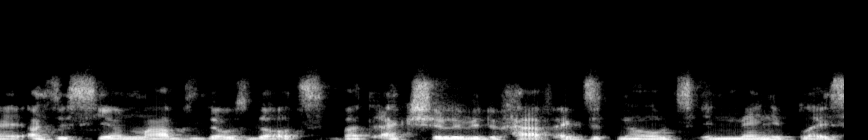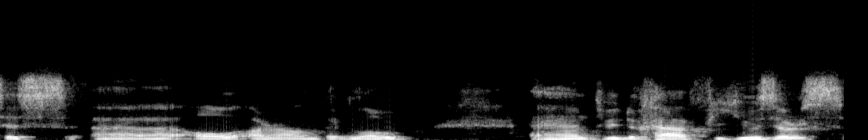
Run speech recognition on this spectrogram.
Uh, as you see on maps, those dots, but actually we do have exit nodes in many places uh, all around the globe. And we do have users.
